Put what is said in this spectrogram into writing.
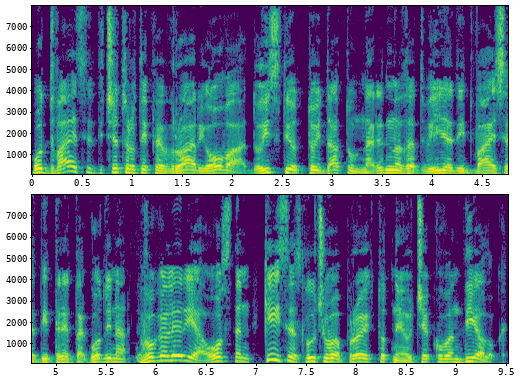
од 24 февруари оваа до истиот тој датум наредната 2023 година во галерија Остен ќе се случува проектот Неочекуван диалог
